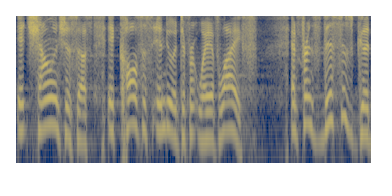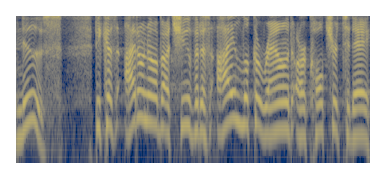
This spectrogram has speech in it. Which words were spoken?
it challenges us, it calls us into a different way of life. And friends, this is good news. Because I don't know about you, but as I look around our culture today,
